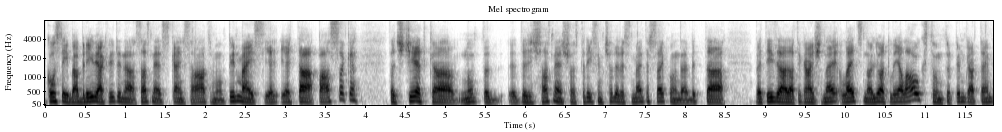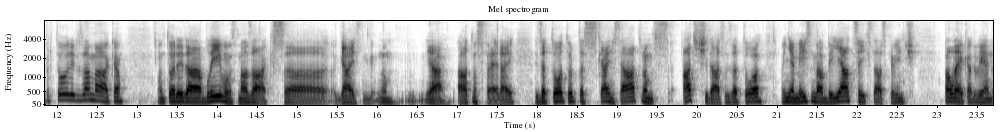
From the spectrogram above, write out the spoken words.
kustībā brīvajā kritienā sasniedz skaņas ātrumu. Un pirmais, ja, ja tā pasaka, tad šķiet, ka nu, tad, tad viņš sasniedz šos 340 metrus sekundē. Bet, uh, bet izrādās, ka viņš lec no ļoti liela augstuma. Tur pirmkārt temperatūra ir zemāka. Un tur ir uh, blīvums mazāks uh, gaisa nu, jā, atmosfērai. Līdz ar to tas skaņas ātrums atšķirās. Līdz ar to viņam īstenībā bija jācīkstās, ka viņš paliek ar vien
